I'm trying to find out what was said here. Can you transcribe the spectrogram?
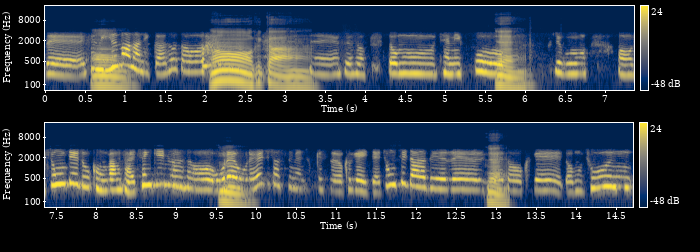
네, 그래서 어. 일만 하니까 서서. 어, 그러니까. 네, 그래서 너무 재밌고 예. 그리고 어, 쫑디도 건강 잘 챙기면서 음. 오래오래 해주셨으면 좋겠어요. 그게 이제 청취자들을 예. 위해서 그게 너무 좋은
